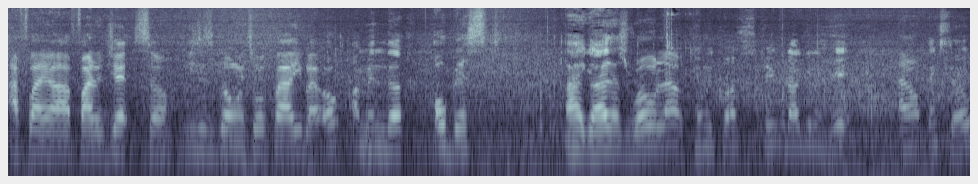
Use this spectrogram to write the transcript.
I fly uh, fighter jets, so you just go into a cloud, you're like, oh, I'm in the obist. All right, guys, let's roll out. Can we cross the street without getting hit? I don't think so.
